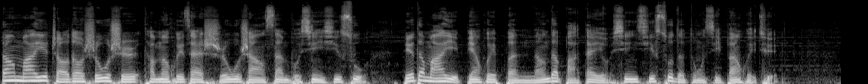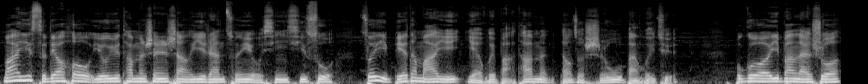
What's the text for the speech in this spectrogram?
当蚂蚁找到食物时，它们会在食物上散布信息素。别的蚂蚁便会本能地把带有信息素的东西搬回去。蚂蚁死掉后，由于它们身上依然存有信息素，所以别的蚂蚁也会把它们当做食物搬回去。不过，一般来说，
